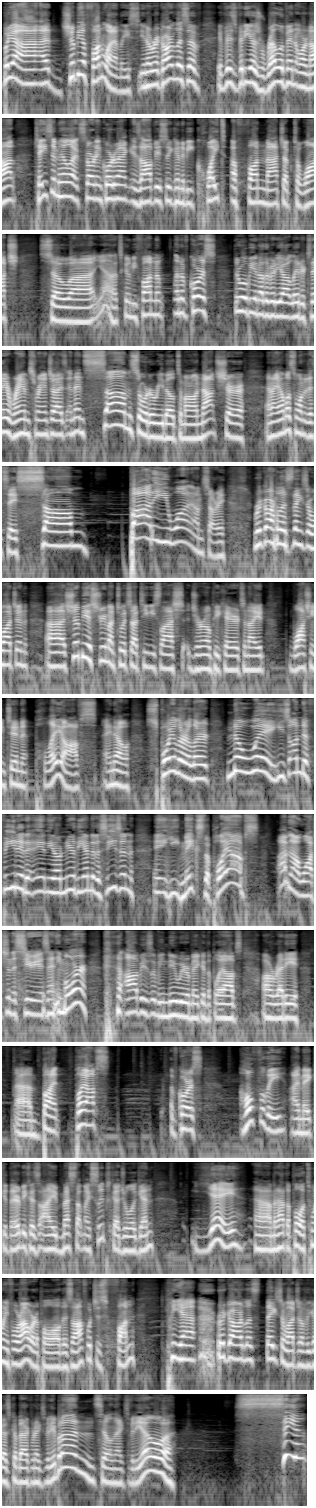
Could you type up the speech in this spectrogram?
But yeah, uh, it should be a fun one at least. You know, regardless of if this video is relevant or not, Taysom Hill at starting quarterback is obviously going to be quite a fun matchup to watch. So uh, yeah, that's going to be fun. And of course, there will be another video out later today, Rams franchise, and then some sort of rebuild tomorrow. Not sure. And I almost wanted to say some body you want. I'm sorry. Regardless, thanks for watching. Uh, should be a stream on twitch.tv slash Jerome PK tonight. Washington playoffs. I know. Spoiler alert. No way. He's undefeated and you know near the end of the season he makes the playoffs. I'm not watching the series anymore. Obviously, we knew we were making the playoffs already. Um, but playoffs, of course, hopefully I make it there because I messed up my sleep schedule again. Yay. Uh, I'm going to have to pull a 24 hour to pull all this off, which is fun. But yeah, regardless, thanks for watching. I hope you guys come back for next video. But until next video, see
